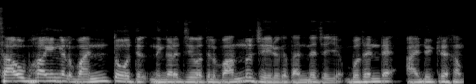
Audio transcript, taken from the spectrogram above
സൗഭാഗ്യങ്ങൾ വൻതോതിൽ നിങ്ങളുടെ ജീവിതത്തിൽ വന്നു ചേരുക തന്നെ ചെയ്യും. ബുധന്റെ അനുഗ്രഹം.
